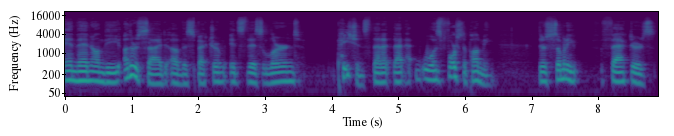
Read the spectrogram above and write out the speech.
And then on the other side of the spectrum, it's this learned patience that that was forced upon me. There's so many factors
